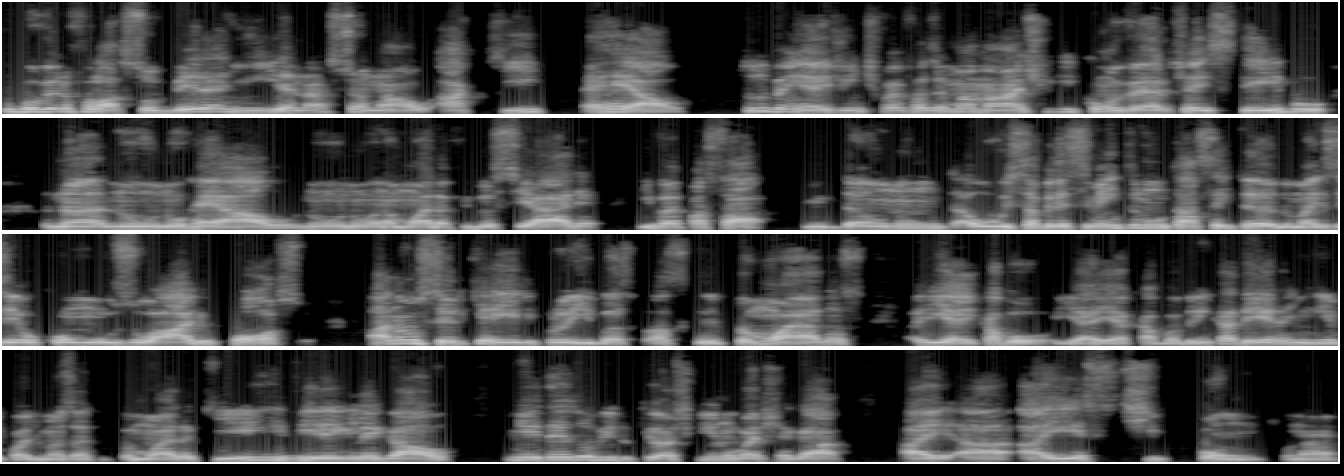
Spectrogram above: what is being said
o governo falar: soberania nacional aqui é real. Tudo bem, a gente vai fazer uma mágica que converte a stable na, no, no, real, no, no, na moeda fiduciária e vai passar. Então, não, o estabelecimento não está aceitando, mas eu, como usuário, posso a não ser que aí ele proíba as, as, criptomoedas, e aí acabou. E aí acaba a brincadeira, ninguém pode mais usar criptomoeda aqui e vira ilegal, e aí tá resolvido, que eu acho que não vai chegar a, a, a este ponto, né?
